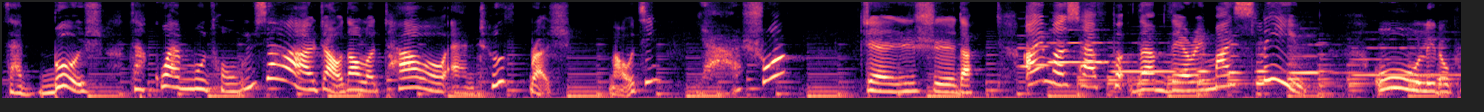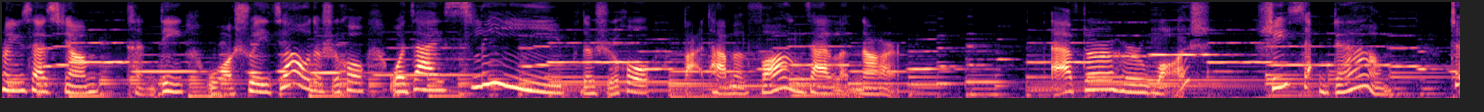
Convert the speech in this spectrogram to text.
在 bush，在灌木丛下找到了 towel and toothbrush，毛巾、牙刷。真是的，I must have put them there in my sleep。哦，Little Princess 想，肯定我睡觉的时候，我在 sleep 的时候把它们放在了那儿。After her wash, she sat down to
